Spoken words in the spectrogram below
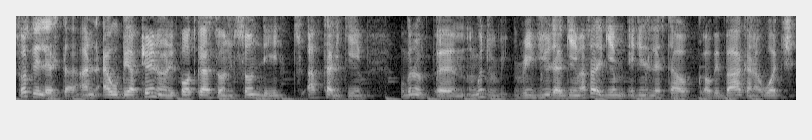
Play Leicester, and I will be appearing on the podcast on Sunday to, after the game. I'm gonna um, I'm going to re- review that game after the game against Leicester. I'll, I'll be back and I'll watch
